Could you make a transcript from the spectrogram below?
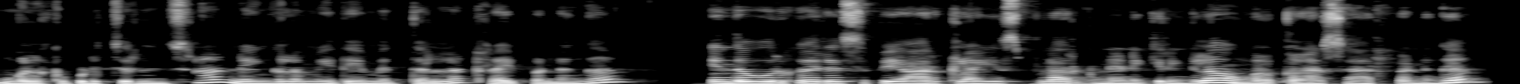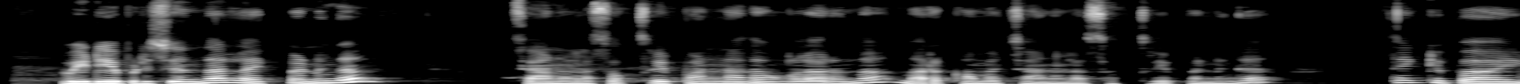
உங்களுக்கு பிடிச்சிருந்துச்சுன்னா நீங்களும் இதே மெத்தடில் ட்ரை பண்ணுங்கள் இந்த ஊறுகாய் ரெசிபி யாருக்கெல்லாம் யூஸ்ஃபுல்லாக இருக்குன்னு நினைக்கிறீங்களோ அவங்களுக்கெல்லாம் ஷேர் பண்ணுங்கள் வீடியோ பிடிச்சிருந்தால் லைக் பண்ணுங்கள் சேனலை சப்ஸ்கிரைப் பண்ணாதவங்களாக இருந்தால் மறக்காமல் சேனலை சப்ஸ்கிரைப் பண்ணுங்கள் தேங்க்யூ பாய்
